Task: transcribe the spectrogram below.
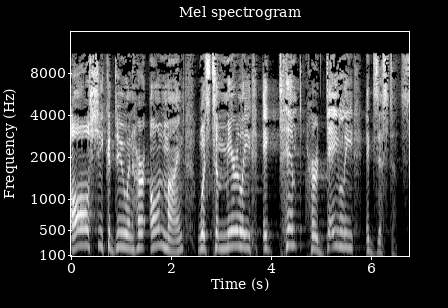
All she could do in her own mind was to merely attempt her daily existence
